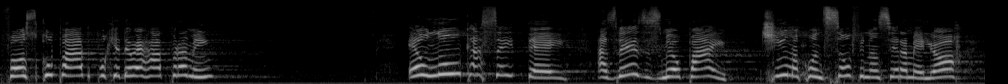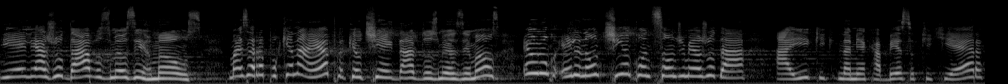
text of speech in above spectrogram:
fosse culpado porque deu errado para mim. Eu nunca aceitei. Às vezes meu pai tinha uma condição financeira melhor e ele ajudava os meus irmãos mas era porque na época que eu tinha a idade dos meus irmãos, não, ele não tinha condição de me ajudar. Aí, que, na minha cabeça, o que, que era?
